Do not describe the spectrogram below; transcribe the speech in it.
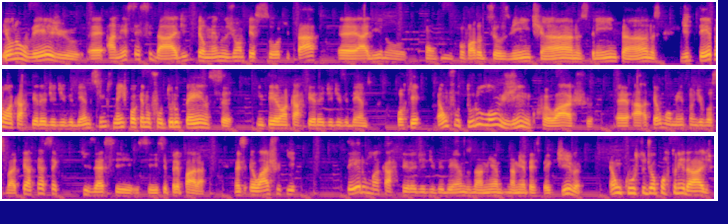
eu não vejo é, a necessidade, pelo menos de uma pessoa que está é, ali no, com, por volta dos seus 20 anos, 30 anos, de ter uma carteira de dividendos simplesmente porque no futuro pensa em ter uma carteira de dividendos. Porque é um futuro longínquo, eu acho, é, até o momento onde você vai ter, até quiser se, se, se preparar. Mas eu acho que ter uma carteira de dividendos, na minha, na minha perspectiva, é um custo de oportunidade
